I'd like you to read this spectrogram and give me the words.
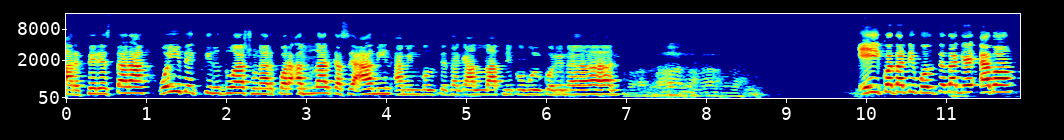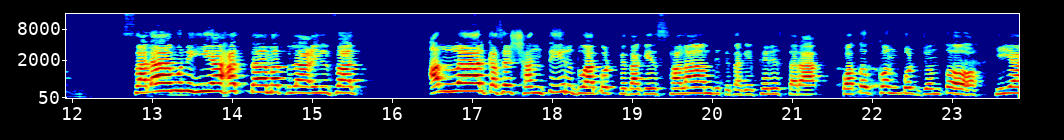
আর ফেরেস্তারা ওই ব্যক্তির দোয়া শোনার পর আল্লাহর কাছে আমিন আমিন বলতে থাকে, আল্লাহ আপনি কবুল করে নেন। এই কথাটি বলতে থাকে এবং সালামুন হিয়া হাত্তা মাতলাইল ফাজ। আল্লাহর কাছে শান্তির দোয়া করতে থাকে, সালাম দিতে থাকে ফেরেশতারা। কতক্ষণ পর্যন্ত হিয়া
